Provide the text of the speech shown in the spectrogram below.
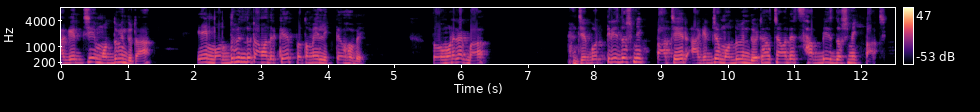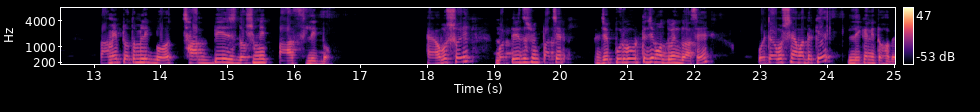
আগের যে মধ্যবিন্দুটা, এই মধ্যবিন্দুটা আমাদেরকে প্রথমে লিখতে হবে। তো মনে রাখবা, যে বত্রিশ দশমিক পাঁচের আগের যে মধ্যবিন্দু, এটা হচ্ছে আমাদের ছাব্বিশ দশমিক পাঁচ। তো আমি প্রথমে লিখব ছাব্বিশ দশমিক পাঁচ লিখব। হ্যাঁ অবশ্যই বত্রিশ দশমিক পাঁচের যে পূর্ববর্তী যে মধ্যবিন্দু আছে ওইটা অবশ্যই আমাদেরকে লিখে নিতে হবে।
